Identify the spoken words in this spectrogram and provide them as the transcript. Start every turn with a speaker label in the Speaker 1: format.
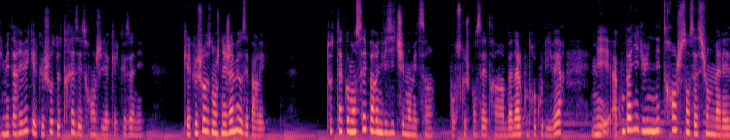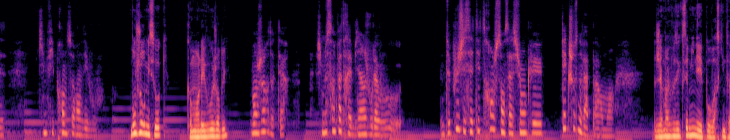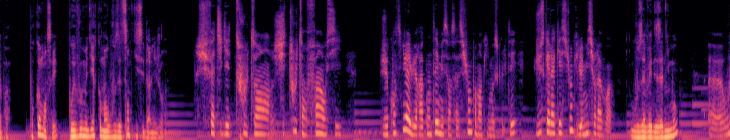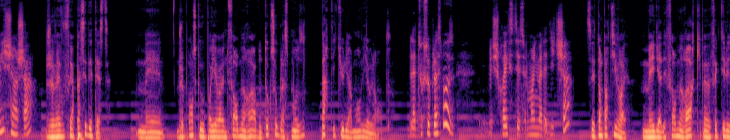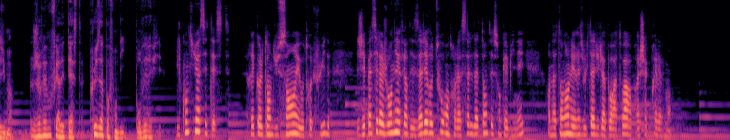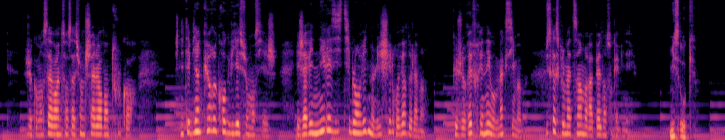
Speaker 1: Il m'est arrivé quelque chose de très étrange il y a quelques années. Quelque chose dont je n'ai jamais osé parler. Tout a commencé par une visite chez mon médecin, pour ce que je pensais être un banal contre-coup de l'hiver, mais accompagné d'une étrange sensation de malaise qui me fit prendre ce rendez-vous.
Speaker 2: Bonjour Miss Hawk, comment allez-vous aujourd'hui?
Speaker 1: Bonjour docteur. Je me sens pas très bien, je vous l'avoue. De plus, j'ai cette étrange sensation que quelque chose ne va pas en moi.
Speaker 2: J'aimerais vous examiner pour voir ce qui ne va pas. Pour commencer, pouvez-vous me dire comment vous vous êtes senti ces derniers jours?
Speaker 1: Je suis fatiguée tout le temps, j'ai tout le temps faim aussi. Je continue à lui raconter mes sensations pendant qu'il m'auscultait, jusqu'à la question qui le mit sur la voie.
Speaker 2: Vous avez des animaux?
Speaker 1: Euh, oui, j'ai un chat.
Speaker 2: Je vais vous faire passer des tests. Mais je pense que vous pourriez avoir une forme rare de toxoplasmose particulièrement violente.
Speaker 1: La toxoplasmose? Mais je croyais que c'était seulement une maladie de chat.
Speaker 2: C'est en partie vrai, mais il y a des formes rares qui peuvent affecter les humains. Je vais vous faire des tests plus approfondis pour vérifier.
Speaker 1: Il continua ses tests. Récoltant du sang et autres fluides, j'ai passé la journée à faire des allers-retours entre la salle d'attente et son cabinet, en attendant les résultats du laboratoire après chaque prélèvement. Je commençais à avoir une sensation de chaleur dans tout le corps. Je n'étais bien que recroquevillé sur mon siège, et j'avais une irrésistible envie de me lécher le revers de la main, que je réfrénais au maximum, jusqu'à ce que le médecin me rappelle dans son cabinet.
Speaker 2: Miss Hawk,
